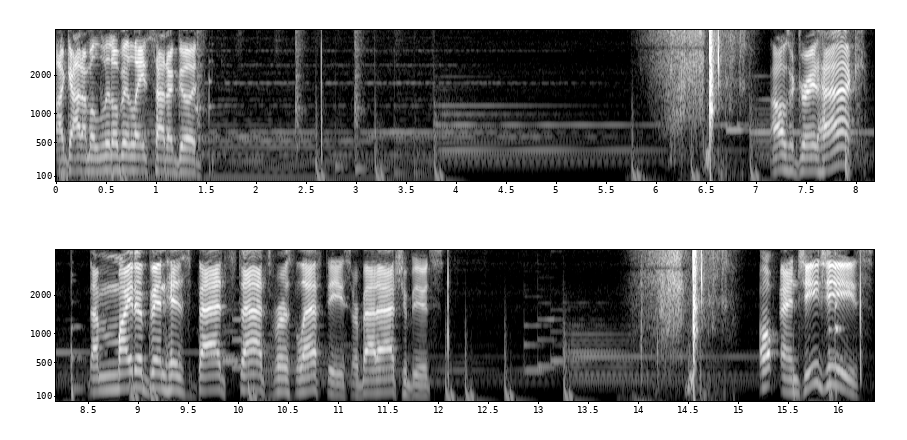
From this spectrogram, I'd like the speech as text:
I got him a little bit late of good. That was a great hack. That might have been his bad stats versus lefties or bad attributes. Oh, and GG's.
